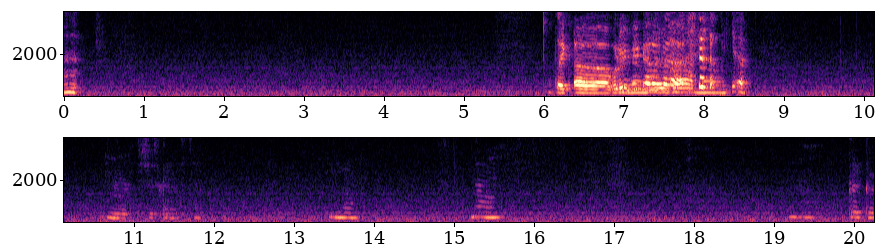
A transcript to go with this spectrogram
Mhm. It's like, uh, what do we make out of is that? now? Yeah. No, she's gonna stay. No. No. No. Good girl.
